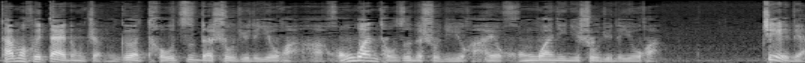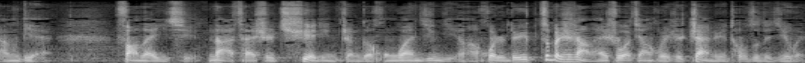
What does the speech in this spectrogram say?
他们会带动整个投资的数据的优化啊，宏观投资的数据优化，还有宏观经济数据的优化，这两点。放在一起，那才是确定整个宏观经济啊，或者对于资本市场来说，将会是战略投资的机会。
